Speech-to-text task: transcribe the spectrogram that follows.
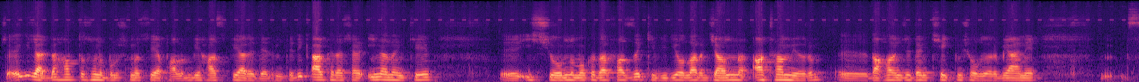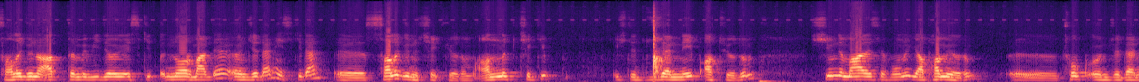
Şöyle güzel bir hafta sonu buluşması yapalım, bir hasbihal edelim dedik. Arkadaşlar inanın ki e, iş yoğunluğum o kadar fazla ki videoları canlı atamıyorum. E, daha önceden çekmiş oluyorum. Yani Salı günü attığım bir videoyu eski normalde önceden eskiden e, salı günü çekiyordum. Anlık çekip işte düzenleyip atıyordum. Şimdi maalesef onu yapamıyorum. E, çok önceden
